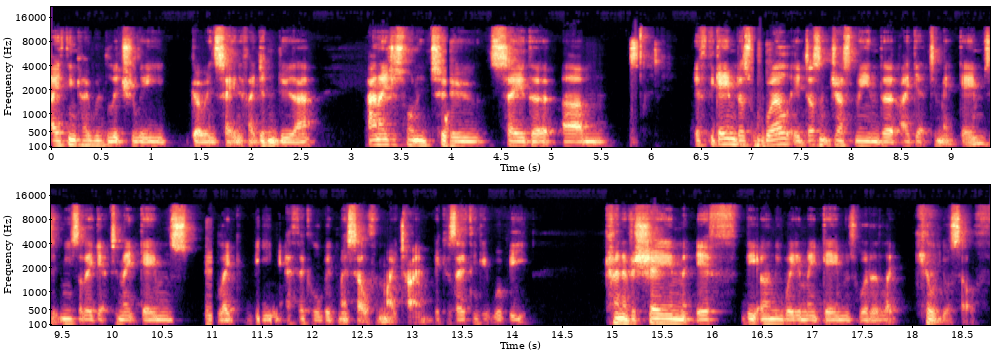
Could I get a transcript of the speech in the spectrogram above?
I think I would literally go insane if I didn't do that. And I just wanted to say that um, if the game does well, it doesn't just mean that I get to make games. It means that I get to make games like being ethical with myself and my time, because I think it would be kind of a shame if the only way to make games were to like kill yourself.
